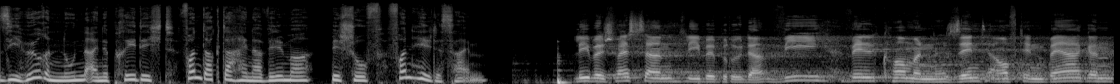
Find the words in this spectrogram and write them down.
Sie hören nun eine Predigt von Dr. Heiner Wilmer, Bischof von Hildesheim. Liebe Schwestern, liebe Brüder, wie willkommen sind auf den Bergen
